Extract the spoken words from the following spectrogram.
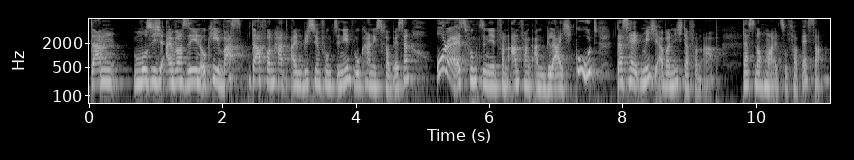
dann muss ich einfach sehen, okay, was davon hat ein bisschen funktioniert, wo kann ich es verbessern, oder es funktioniert von Anfang an gleich gut, das hält mich aber nicht davon ab, das nochmal zu verbessern.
